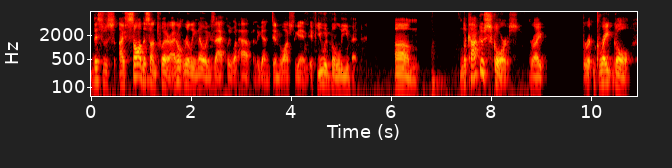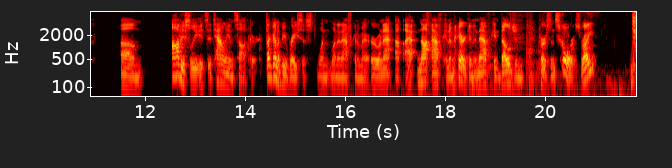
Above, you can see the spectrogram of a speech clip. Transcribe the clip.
this was I saw this on Twitter. I don't really know exactly what happened. Again, didn't watch the game. If you would believe it, um, Lukaku scores right. Great goal. Um, obviously it's Italian soccer. They're gonna be racist when when an African American or when a, uh, not African American, an African Belgian person scores, right?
